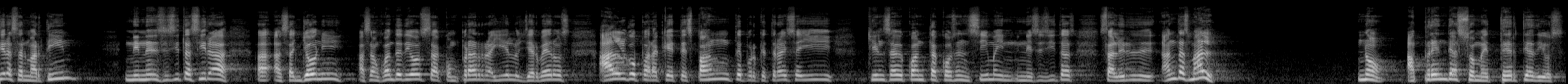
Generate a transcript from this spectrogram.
ir a San Martín, ni necesitas ir a, San Johnny, a San Juan de Dios, a comprar ahí en los yerberos algo para que te espante porque traes ahí quién sabe cuánta cosa encima y necesitas salir de... Andas mal. No, aprende a someterte a Dios.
